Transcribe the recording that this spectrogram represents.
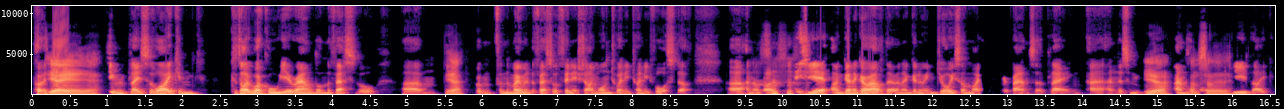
put yeah, yeah, yeah. team in place so I can, because I work all year round on the festival. Um, Yeah. from from the moment the festival finished, I'm on 2024 stuff, uh, and I'm like, this year I'm going to go out there and I'm going to enjoy some of my favorite bands that are playing. Uh, and there's some Yeah. bands Absolutely. you like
